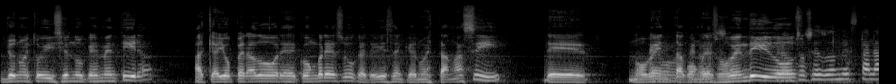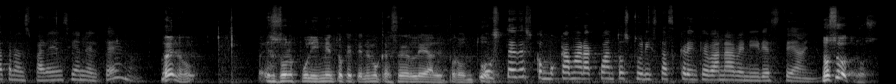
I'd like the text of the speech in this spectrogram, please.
Yo no estoy diciendo que es mentira. Aquí hay operadores de congresos que te dicen que no están así, de 90 Pero- pero congresos eso- vendidos. pero entonces, ¿dónde está la transparencia en el tema? Bueno, esos son los pulimientos que tenemos que hacerle al Prontour. Ustedes como Cámara, ¿cuántos turistas creen que van a venir este año? Nosotros,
